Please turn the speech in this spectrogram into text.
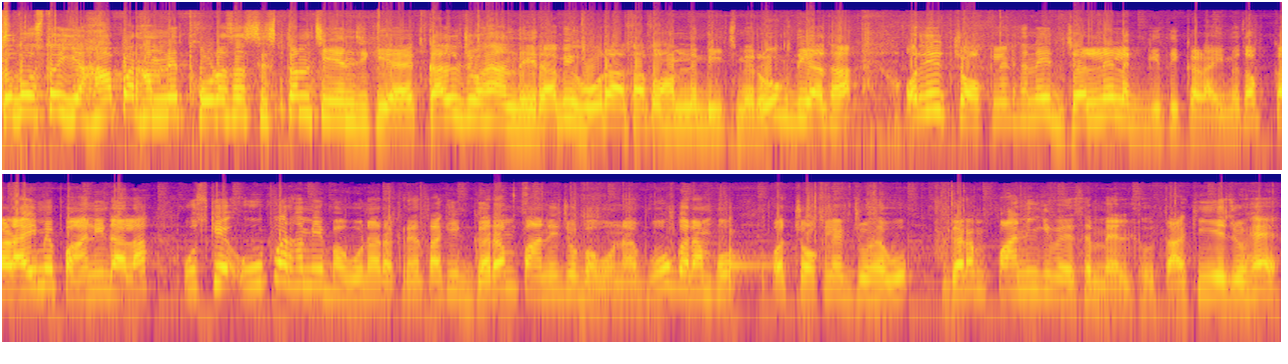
तो दोस्तों, यहाँ पर हमने थोड़ा सा सिस्टम चेंज किया है। कल जो है अंधेरा भी हो रहा था तो हमने बीच में रोक दिया था और ये चॉकलेट था ना, ये जलने लग गई थी कढ़ाई में। तो अब कढ़ाई में पानी डाला, उसके ऊपर हम ये भगोना रख रहे हैं ताकि गर्म पानी जो भगोना है, वो गर्म हो और चॉकलेट जो है वो गर्म पानी की वजह से मेल्ट हो, ताकि ये जो है,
